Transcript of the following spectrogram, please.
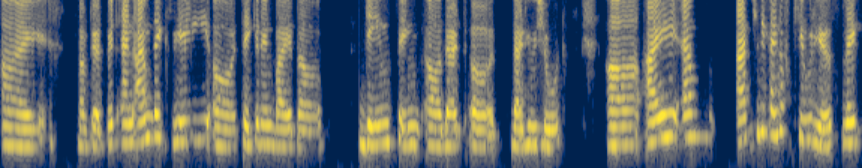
I have to admit, and I'm like really uh, taken in by the game thing uh, that uh, that you showed. Uh, I am actually kind of curious. Like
